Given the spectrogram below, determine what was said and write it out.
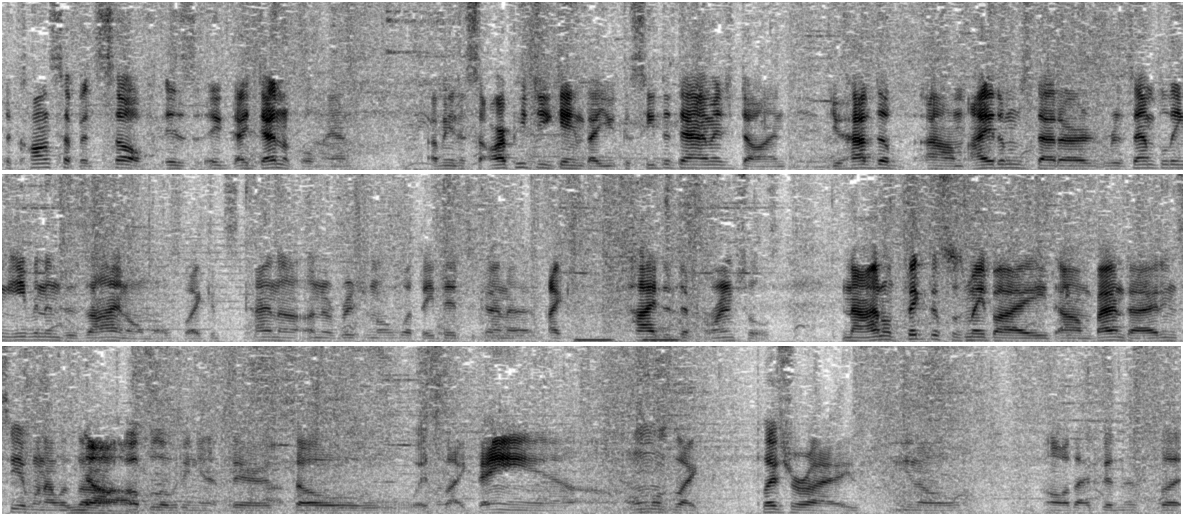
the concept itself is identical, man. I mean, it's an RPG game that you can see the damage done. You have the um, items that are resembling even in design almost. Like it's kind of unoriginal what they did to kind of like hide the differentials. Now I don't think this was made by um, Bandai. I didn't see it when I was uh, uploading it there. So it's like damn, almost like pleasurized, you know, all that goodness. But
